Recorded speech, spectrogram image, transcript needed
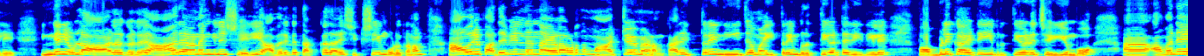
ഇല്ലേ ഇങ്ങനെയുള്ള ആളുകൾ ആരാണെങ്കിലും ശരി അവർക്ക് തക്കതായ ശിക്ഷയും കൊടുക്കണം. ആ ഒരു പദവിയിൽ നിന്ന് അയാൾ അവിടെ നിന്ന് മാറ്റുകയും വേണം. കാരണം ഇത്രയും നീചമായി ഇത്രയും വൃത്തികെട്ട രീതിയിൽ പബ്ലിക്കായിട്ട് ഈ വൃത്തികേട് ചെയ്യുമ്പോൾ അവനെ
